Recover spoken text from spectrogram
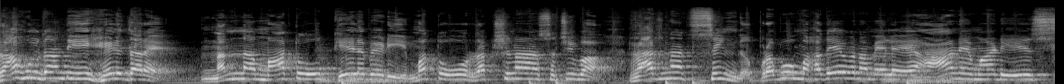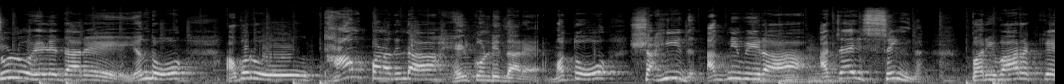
ರಾಹುಲ್ ಗಾಂಧಿ ಹೇಳಿದ್ದಾರೆ. ನನ್ನ ಮಾತು ಕೇಳಬೇಡಿ ಮತ್ತು ರಕ್ಷಣಾ ಸಚಿವ ರಾಜನಾಥ್ ಸಿಂಗ್ ಪ್ರಭು ಮಹದೇವನ ಮೇಲೆ ಆಣೆ ಮಾಡಿ ಸುಳ್ಳು ಹೇಳಿದ್ದಾರೆ ಎಂದು ಅವರು ಠಾಂಪಣದಿಂದ ಹೇಳ್ಕೊಂಡಿದ್ದಾರೆ. ಮತ್ತು ಶಹೀದ್ ಅಗ್ನಿವೀರ ಅಜಯ್ ಸಿಂಗ್ ಪರಿವಾರಕ್ಕೆ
